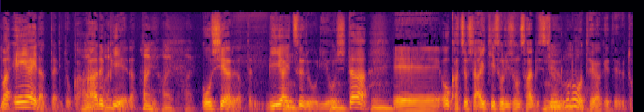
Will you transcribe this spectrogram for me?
まあ、AI だったりとか、RPA だったり、OCR だったり、BI ツールを利用した、うんえーを活用した IT ソリューションサービスというものを手掛けていると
